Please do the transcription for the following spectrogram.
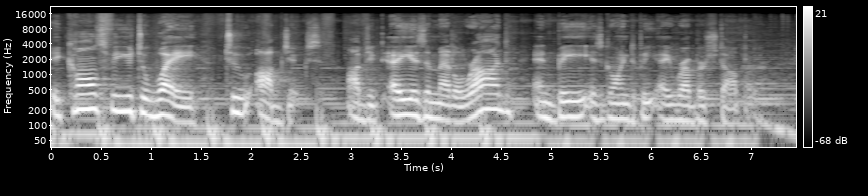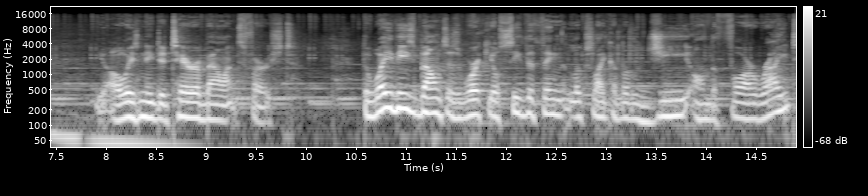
It calls for you to weigh two objects. Object A is a metal rod, and B is going to be a rubber stopper. You always need to tare a balance first. The way these balances work, you'll see the thing that looks like a little G on the far right.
